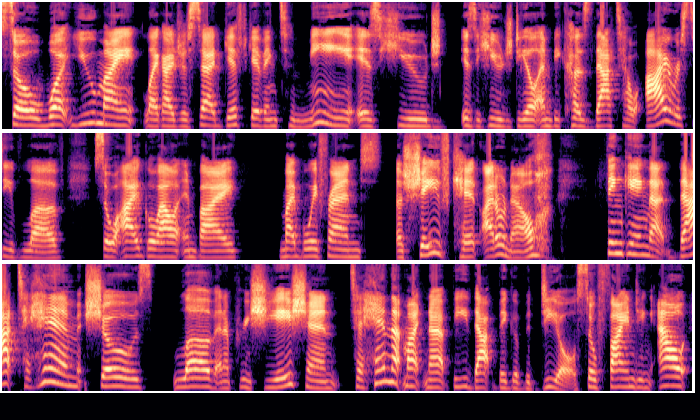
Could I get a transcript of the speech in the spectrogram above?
So what you might like I just said gift giving to me is huge is a huge deal and because that's how I receive love so I go out and buy my boyfriend a shave kit I don't know thinking that that to him shows love and appreciation, to him, that might not be that big of a deal. So, finding out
